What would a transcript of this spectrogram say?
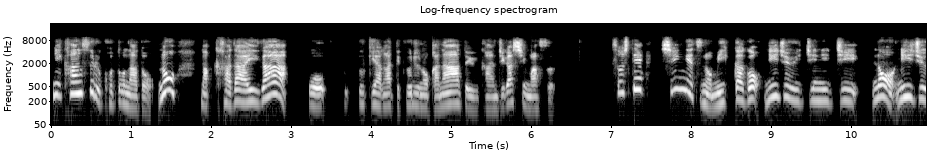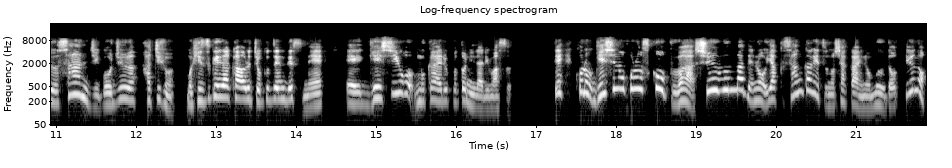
に関することなどの、まあ、課題が、こう、浮き上がってくるのかなという感じがします。そして、新月の3日後、21日の23時58分、もう日付が変わる直前ですね、えー、夏至を迎えることになります。で、この夏至のホロスコープは、秋分までの約3ヶ月の社会のムードっていうのを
